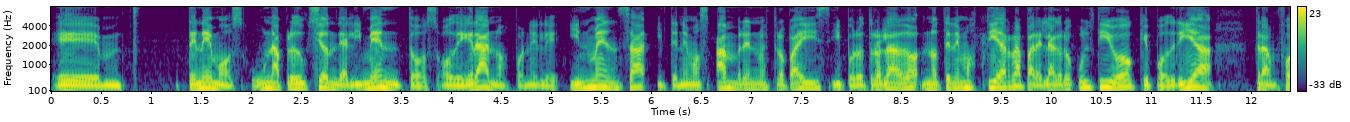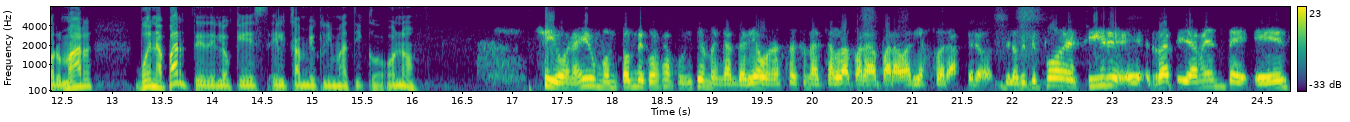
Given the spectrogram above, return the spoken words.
eh, tenemos una producción de alimentos o de granos, ponele, inmensa y tenemos hambre en nuestro país y por otro lado no tenemos tierra para el agrocultivo que podría transformar buena parte de lo que es el cambio climático, ¿o no? Sí, bueno, hay un montón de cosas positivas, me encantaría, bueno, esta es una charla para, para varias horas, pero de lo que te puedo decir eh, rápidamente es,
